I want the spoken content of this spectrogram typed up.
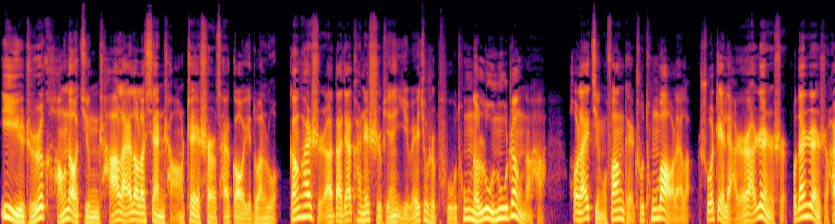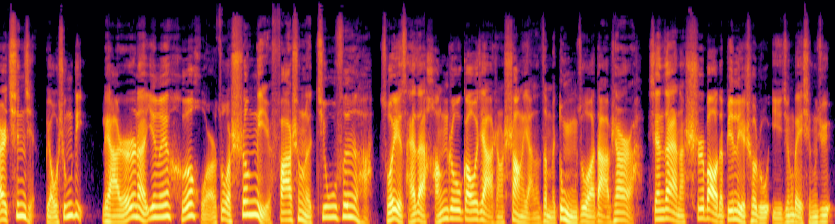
一直扛到警察来到了现场，这事儿才告一段落。刚开始啊，大家看这视频以为就是普通的路怒症呢，哈。后来警方给出通报来了，说这俩人啊认识，不但认识，还是亲戚，表兄弟。俩人呢，因为合伙做生意发生了纠纷哈，所以才在杭州高架上上演了这么动作大片啊。现在呢，施暴的宾利车主已经被刑拘，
